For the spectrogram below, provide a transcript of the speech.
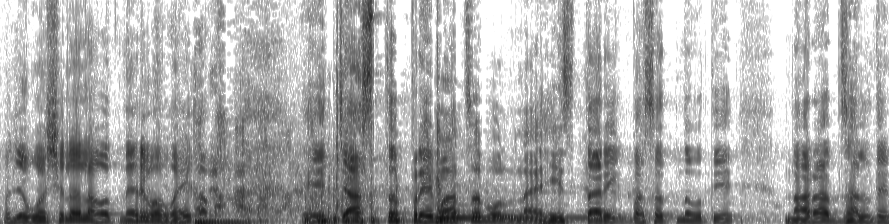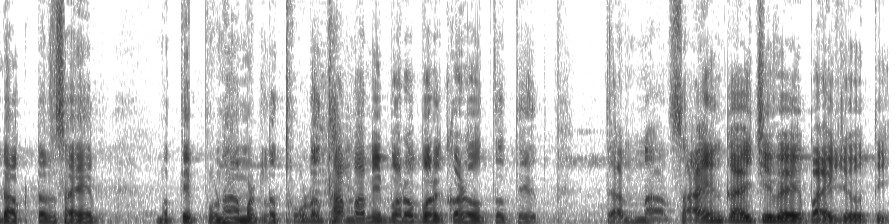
म्हणजे वशीला लावत नाही रे बाबा हे खाप हे जास्त प्रेमाचं बोलणं आहे. हीच तारीख बसत नव्हती. नाराज झाले ते डॉक्टर साहेब. मग ते पुन्हा म्हटलं थोडं थांबा मी बरोबर कळवतो ते. त्यांना सायंकाळची वेळ पाहिजे होती.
